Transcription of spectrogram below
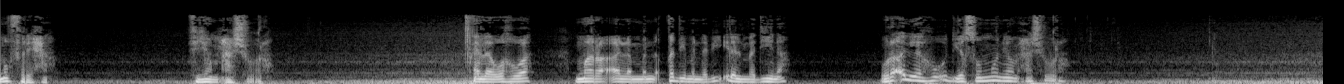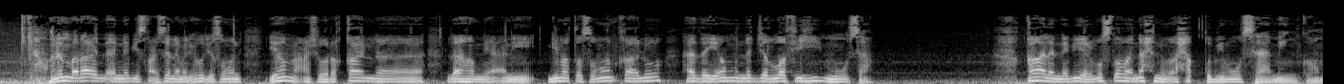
مفرحة في يوم عاشوراء. ألا وهو ما رأى لما قدم النبي إلى المدينة ورأى اليهود يصومون يوم عاشوراء. ولما رأى النبي صلى الله عليه وسلم اليهود يصومون يوم عاشوراء قال لهم يعني لما تصومون؟ قالوا هذا يوم نجى الله فيه موسى. قال النبي المصطفى نحن أحق بموسى منكم.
